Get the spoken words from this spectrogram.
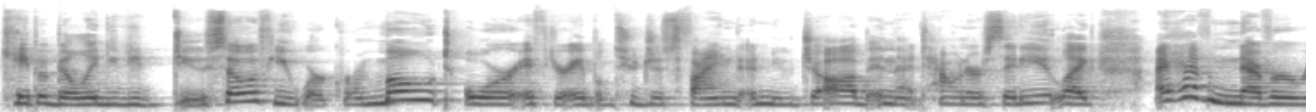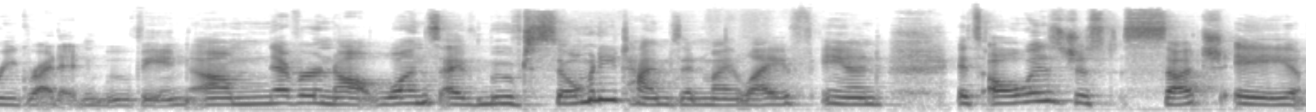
capability to do so if you work remote or if you're able to just find a new job in that town or city. Like, I have never regretted moving. Um, never, not once. I've moved so many times in my life, and it's always just such a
